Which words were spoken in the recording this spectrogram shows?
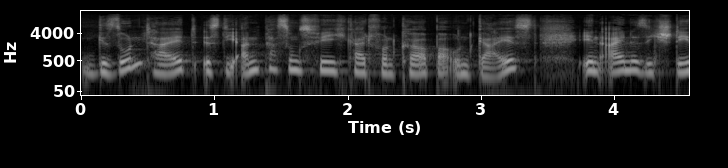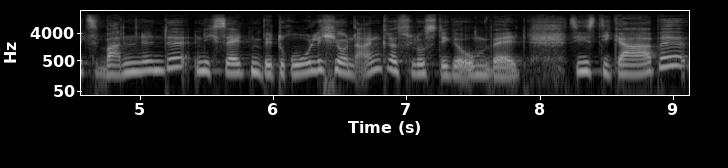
Gesundheit ist die Anpassungsfähigkeit von Körper und Geist in eine sich stets wandelnde, nicht selten bedrohliche und angriffslustige Umwelt. Sie ist die Gabe,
